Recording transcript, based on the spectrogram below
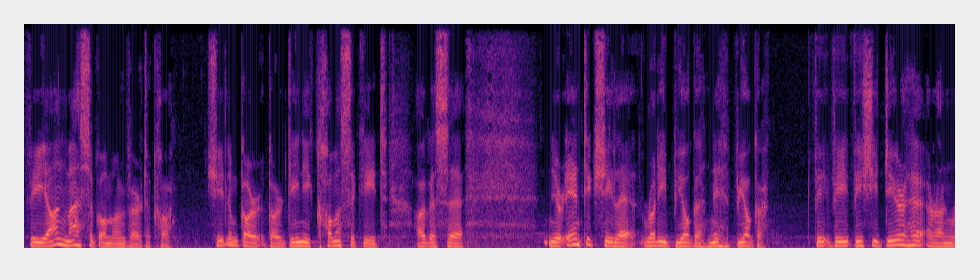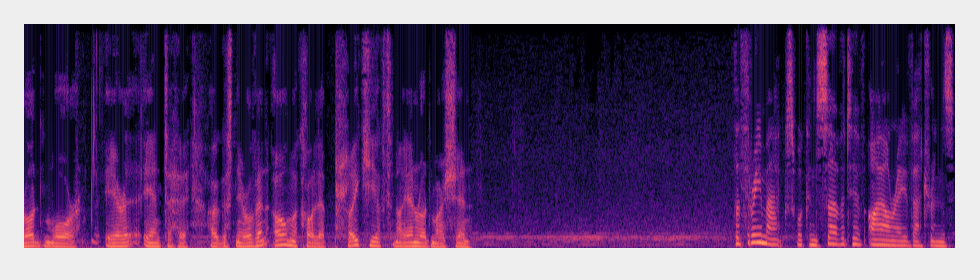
Bhí an measa gom an bhirrtaá. Sílim agus uh, níor éintigh sí le rudí beaga nith beaga. Bhí si ddíirthe ar an rud mór éire éantathe agus ní bhain ámaá le pleiciíocht na anrod mar sin. The three Macs were conservative IRA veterans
